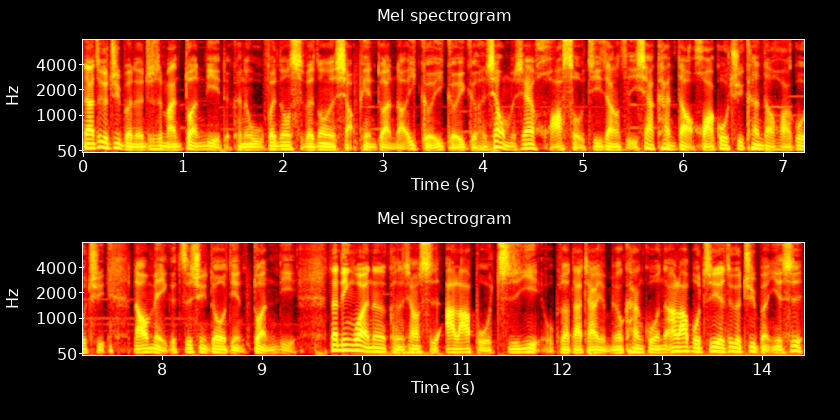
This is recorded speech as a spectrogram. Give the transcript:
那这个剧本呢，就是蛮断裂的，可能五分钟、十分钟的小片段，然后一格一格一格，很像我们现在划手机这样子，一下看到划过去，看到划过去，然后每个资讯都有点断裂。那另外呢，可能像是《阿拉伯之夜》，我不知道大家有没有看过。那《阿拉伯之夜》这个剧本也是。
